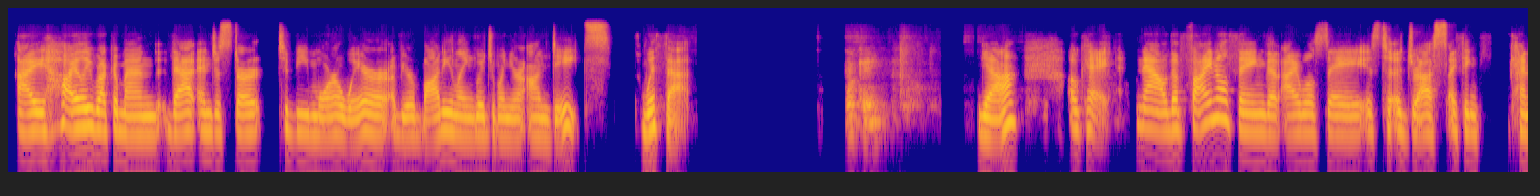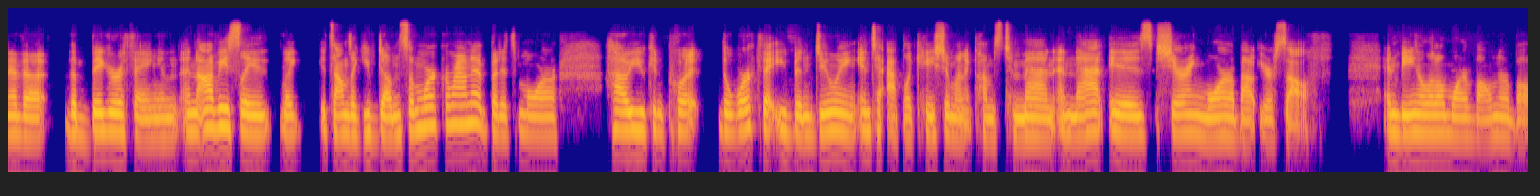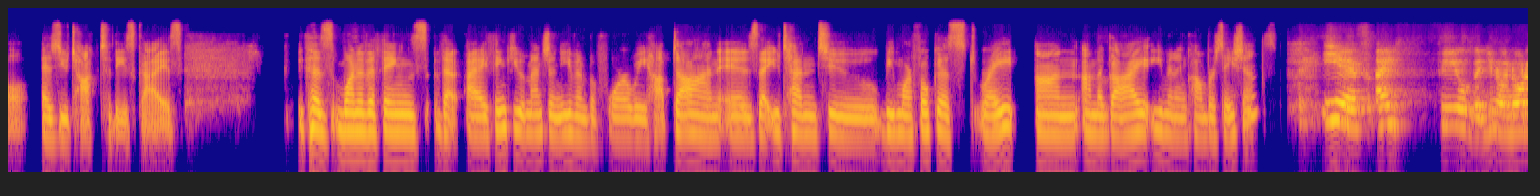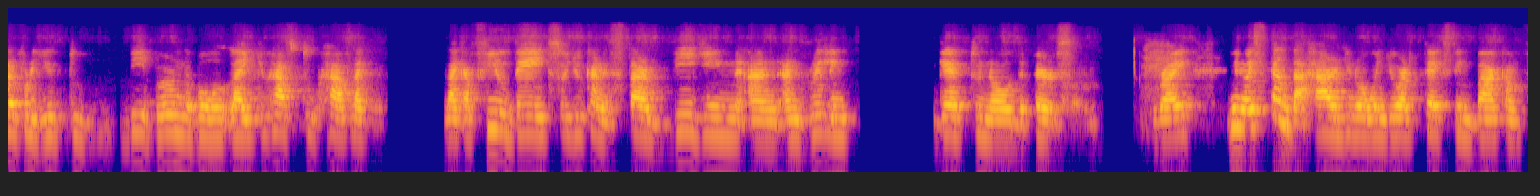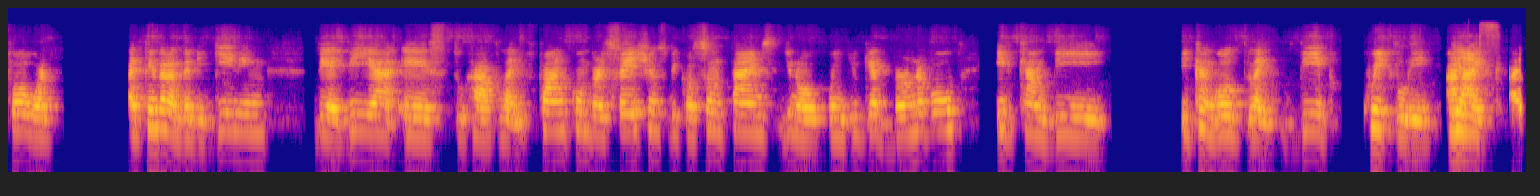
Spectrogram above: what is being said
I highly recommend that and just start to be more aware of your body language when you're on dates with that. Okay. Yeah. Okay. Now, the final thing that I will say is to address, I think, kind of the the bigger thing and and obviously like it sounds like you've done some work around it but it's more how you can put the work that you've been doing into application when it comes to men and that is sharing more about yourself and being a little more vulnerable as you talk to these guys because one of the things that I think you mentioned even before we hopped on is that you tend to be more focused, right, on on the guy even in conversations. Yes, I feel that you know in order for you to be vulnerable like you have to have like like a few dates so you can start digging and and really get to know the person right? You know, it's kind of hard, you know, when you are texting back and forward. I think that at the beginning, the idea is to have like fun conversations because sometimes, you know, when you get vulnerable, it can be, it can go like deep quickly. And yes. I, I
